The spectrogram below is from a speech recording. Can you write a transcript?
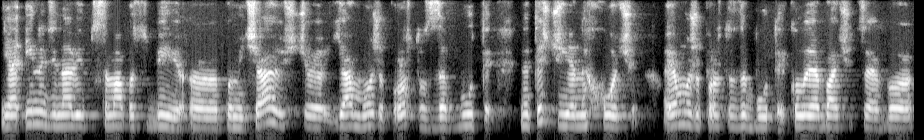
Я іноді навіть сама по собі е, помічаю, що я можу просто забути не те, що я не хочу, а я можу просто забути. Коли я бачу це в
